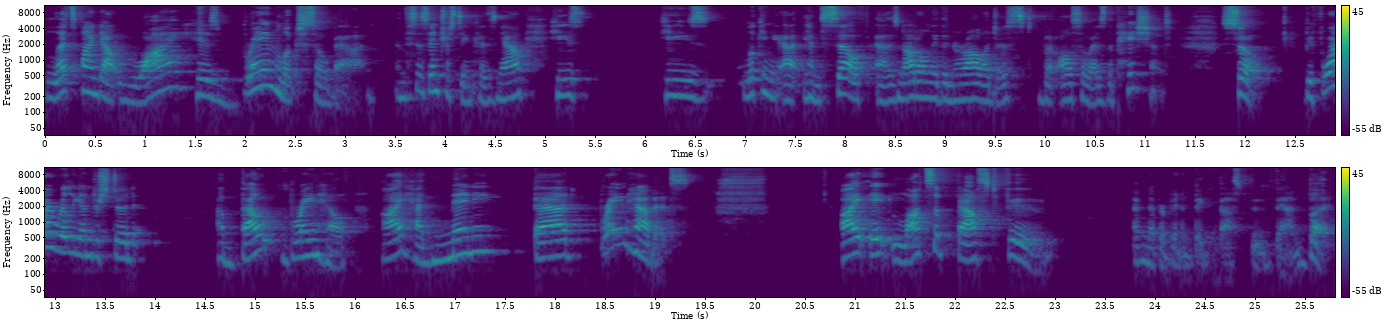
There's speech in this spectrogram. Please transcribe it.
let's find out why his brain looked so bad. And this is interesting because now he's he's looking at himself as not only the neurologist but also as the patient. So before I really understood about brain health, I had many bad brain habits. I ate lots of fast food. I've never been a big fast food fan, but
